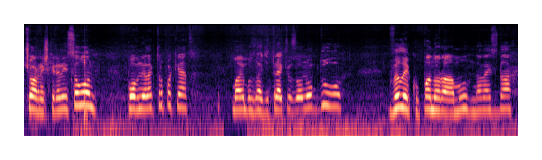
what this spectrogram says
чорний шкіряний салон, повний електропакет. Маємо ззаді третю зону обдуву, велику панораму на весь дах.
